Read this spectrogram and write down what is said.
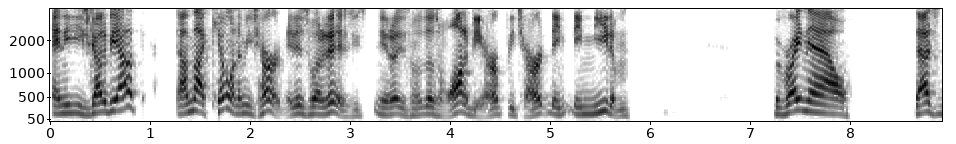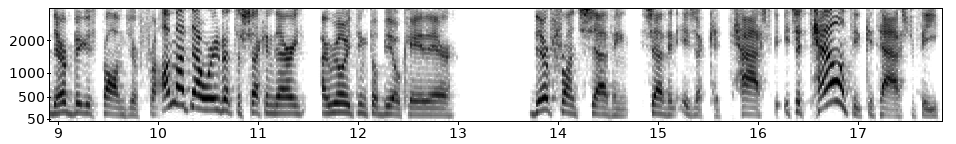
and he's got to be out there. Now, I'm not killing him; he's hurt. It is what it is. He's you know he doesn't want to be hurt, but he's hurt. They they need him. But right now, that's their biggest problems are front. I'm not that worried about the secondary. I really think they'll be okay there. Their front seven seven is a catastrophe. It's a talented catastrophe,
